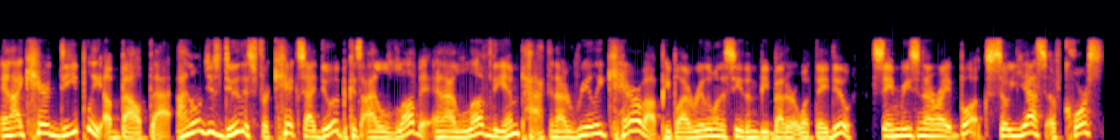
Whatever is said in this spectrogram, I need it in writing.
And I care deeply about that. I don't just do this for kicks. I do it because I love it and I love the impact and I really care about people. I really want to see them be better at what they do. Same reason I write books. So, yes, of course,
